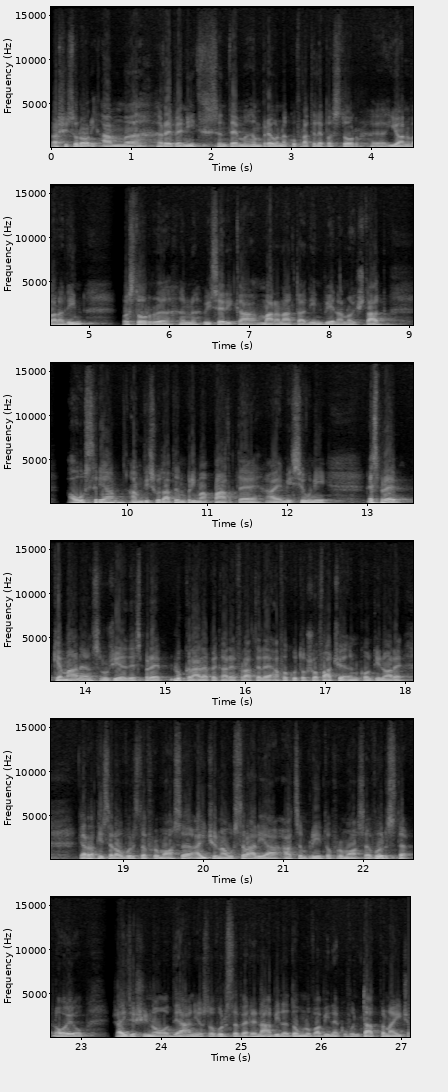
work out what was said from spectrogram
Frați și surori, am uh, revenit, suntem împreună cu fratele păstor uh, Ioan Varadin, păstor uh, în Biserica Maranata din Viena Neustadt, Austria. Am discutat în prima parte a emisiunii despre chemarea în slujire, despre lucrarea pe care fratele a făcut-o și o face în continuare, chiar dacă este la o vârstă frumoasă. Aici în Australia ați împlinit o frumoasă vârstă, o, eu 69 de ani, este o vârstă verenabilă, Domnul v-a binecuvântat până aici,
